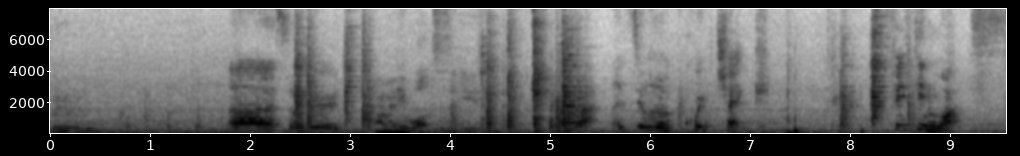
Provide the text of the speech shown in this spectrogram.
mm. Ah, so good. How many watts is it using? Alright, let's do a little quick check. 15 watts.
